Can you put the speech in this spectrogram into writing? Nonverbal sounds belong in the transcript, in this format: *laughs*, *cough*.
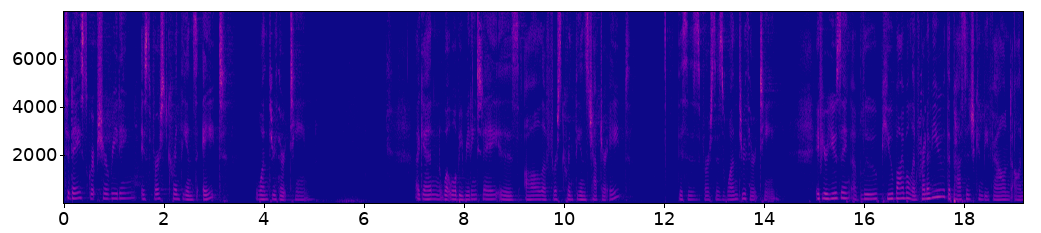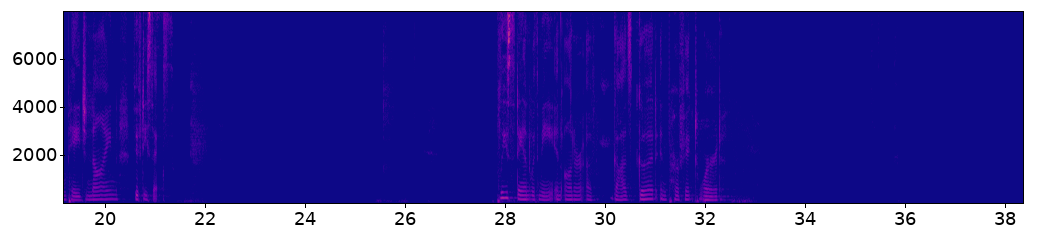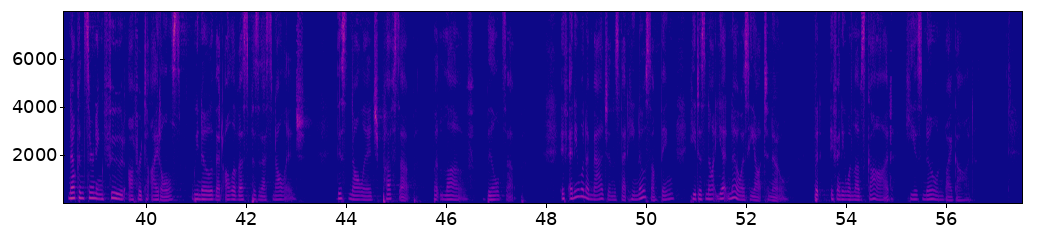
Today's scripture reading is 1 Corinthians 8 1 through 13. Again, what we'll be reading today is all of 1 Corinthians chapter 8. This is verses 1 through 13. If you're using a blue Pew Bible in front of you, the passage can be found on page 956. Please stand with me in honor of God's good and perfect word. Now, concerning food offered to idols, we know that all of us possess knowledge. This knowledge puffs up, but love builds up. If anyone imagines that he knows something, he does not yet know as he ought to know. But if anyone loves God, he is known by God.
